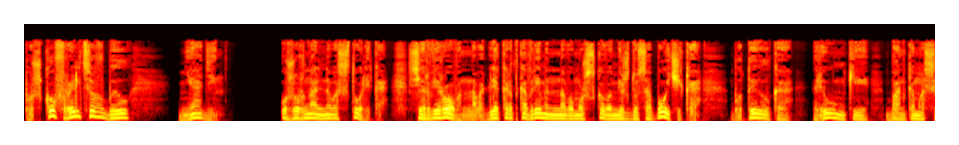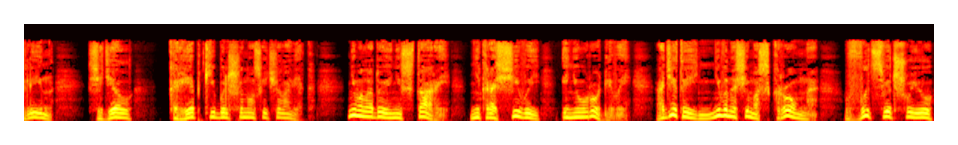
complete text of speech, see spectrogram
Пушков-Рыльцев был не один. У журнального столика, сервированного для кратковременного мужского междусобойчика, бутылка, рюмки, банка маслин, сидел крепкий большеносый человек — ни молодой и ни старый, ни красивый и не уродливый, одетый невыносимо скромно, в выцветшую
